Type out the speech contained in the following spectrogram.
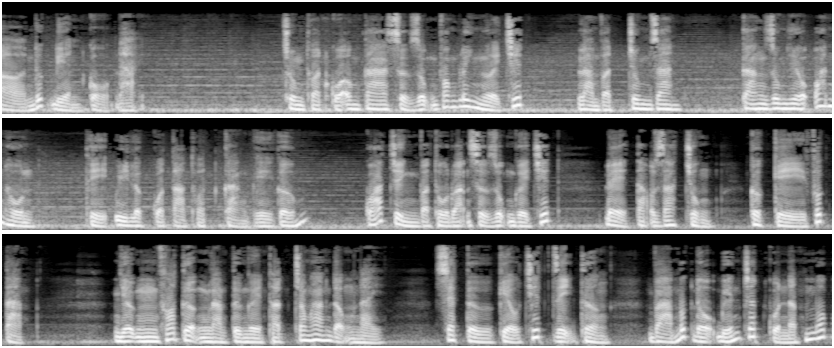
ở nước Điền cổ đại. Trung thuật của ông ta sử dụng vong linh người chết làm vật trung gian, càng dùng nhiều oan hồn thì uy lực của tà thuật càng ghê gớm. Quá trình và thủ đoạn sử dụng người chết để tạo ra trùng cực kỳ phức tạp. Những pho tượng làm từ người thật trong hang động này, xét từ kiểu chết dị thường và mức độ biến chất của nấm mốc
